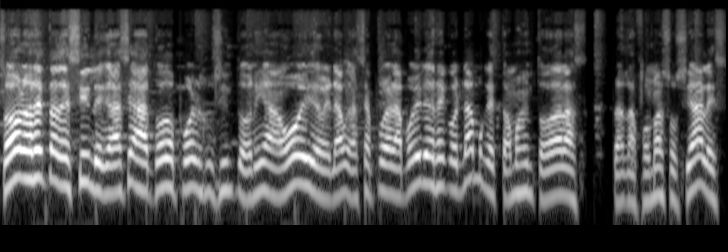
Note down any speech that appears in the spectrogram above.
Solo nos resta decirle gracias a todos por su sintonía hoy, de verdad, gracias por el apoyo y les recordamos que estamos en todas las plataformas sociales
